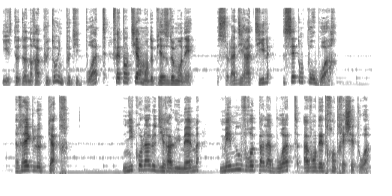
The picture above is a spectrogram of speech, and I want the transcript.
Il te donnera plutôt une petite boîte faite entièrement de pièces de monnaie. Cela, dira-t-il, c'est ton pourboire? Règle 4. Nicolas le dira lui-même, mais n'ouvre pas la boîte avant d'être rentré chez toi.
